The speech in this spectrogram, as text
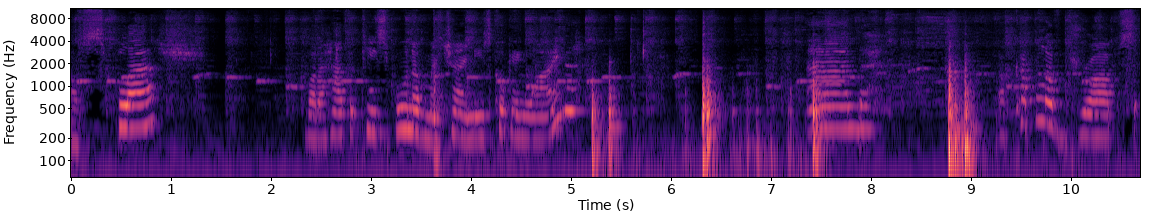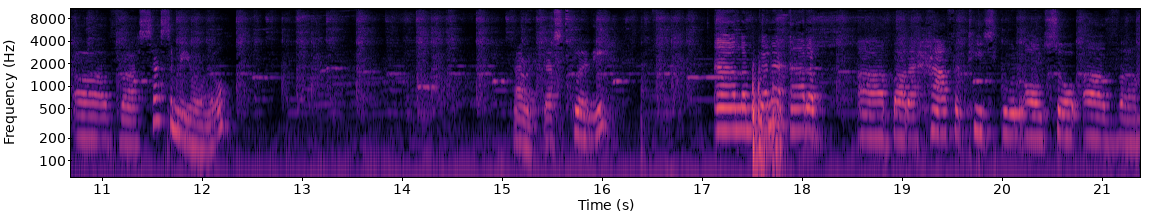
A splash, about a half a teaspoon of my Chinese cooking wine. And a couple of drops of uh, sesame oil. All right, that's plenty. And I'm gonna add a, uh, about a half a teaspoon also of um,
